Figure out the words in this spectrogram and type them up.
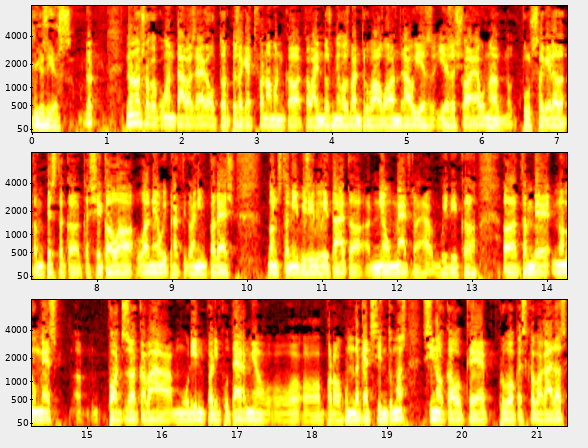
Digues, digues. No, no, no, això que comentaves, eh, que el torp és aquest fenomen que, que l'any 2000 es van trobar al Balandrau i és, i és això, eh, una polseguera de tempesta que, que aixeca la, la neu i pràcticament impedeix doncs, tenir visibilitat a, a, ni a un metre, eh? vull dir que eh, també no només eh, pots acabar morint per hipotèrmia o, o, o per algun d'aquests símptomes, sinó que el que provoca és que a vegades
